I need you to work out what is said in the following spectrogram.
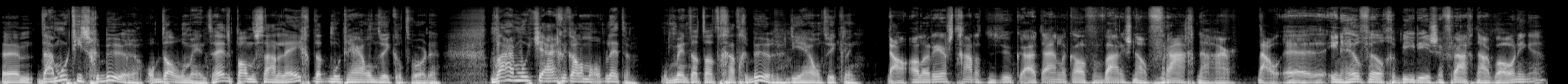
Um, daar moet iets gebeuren op dat moment. Hè. De panden staan leeg, dat moet herontwikkeld worden. Waar moet je eigenlijk allemaal op letten? Op het moment dat dat gaat gebeuren, die herontwikkeling. Nou, allereerst gaat het natuurlijk uiteindelijk over waar is nou vraag naar? Nou, in heel veel gebieden is er vraag naar woningen.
